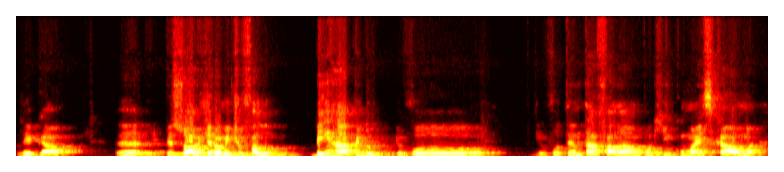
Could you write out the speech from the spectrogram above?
Legal. Uh, pessoal, geralmente eu falo bem rápido, eu vou, eu vou tentar falar um pouquinho com mais calma,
